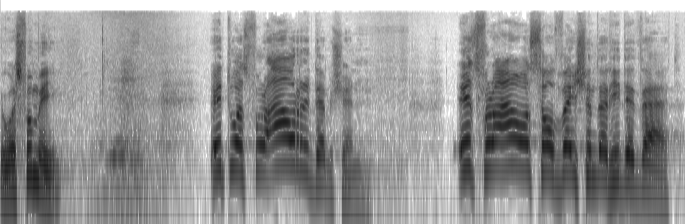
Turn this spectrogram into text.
it was for me, it was for our redemption, it's for our salvation that he did that.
